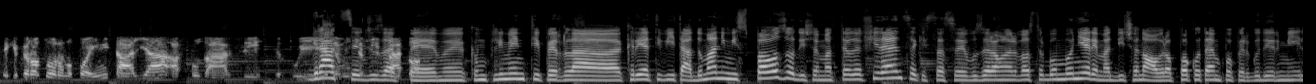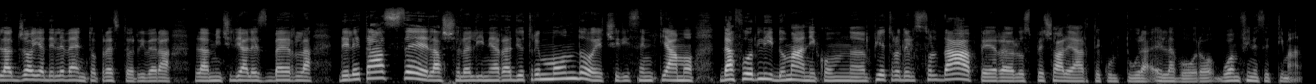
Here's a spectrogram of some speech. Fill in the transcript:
e che però tornano poi in Italia a sposarsi. Grazie Giuseppe, eh, complimenti per la creatività. Domani mi sposo, dice Matteo da Firenze, chissà se userà una delle vostre bomboniere, ma dice no, avrò poco tempo per godermi la gioia dell'evento, presto arriverà la micidiale sberla delle tasse, lascio la linea a Radio Tremondo e ci risentiamo da Forlì domani con Pietro del Soldà per lo speciale Arte, Cultura e Lavoro. Buon fine settimana.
